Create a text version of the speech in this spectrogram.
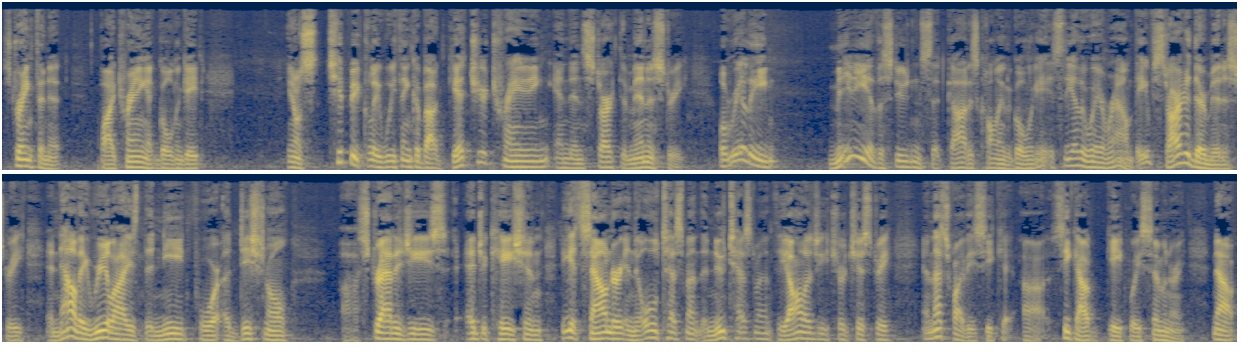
strengthen it by training at Golden Gate you know, typically we think about get your training and then start the ministry. Well, really, many of the students that God is calling the Golden Gate, it's the other way around. They've started their ministry and now they realize the need for additional uh, strategies, education to get sounder in the Old Testament, the New Testament, theology, church history, and that's why they seek uh, seek out Gateway Seminary. Now,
